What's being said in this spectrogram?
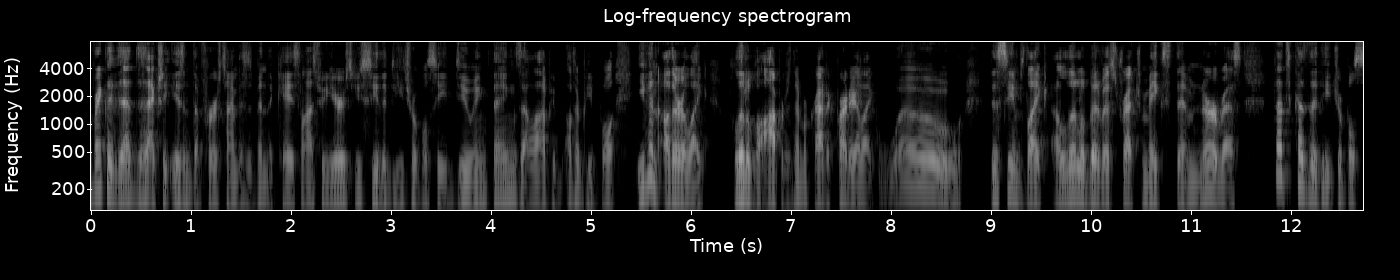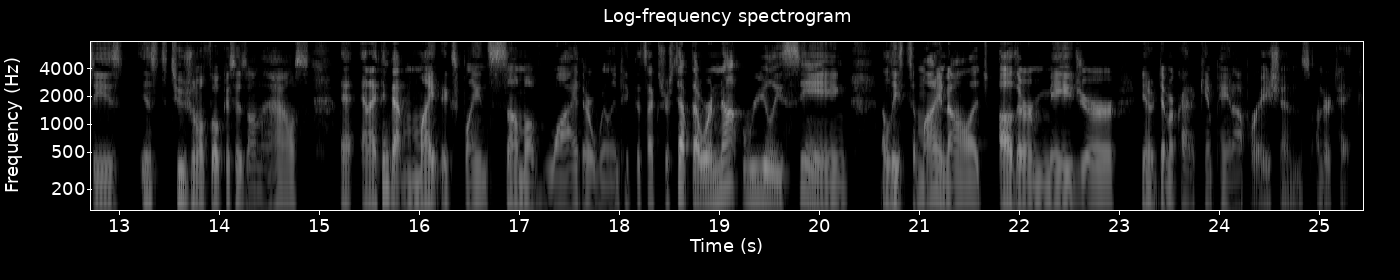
frankly, that this actually isn't the first time this has been the case in the last few years. You see the DCCC doing things that a lot of people, other people, even other like political operatives, Democratic Party, are like, "Whoa, this seems like a little bit of a stretch." Makes them nervous. That's because the DCCC's institutional focus is on the House, and, and I think that might explain some of why they're willing to take this extra step that we're not really seeing, at least to my knowledge, other major you know Democratic campaign operations undertake.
